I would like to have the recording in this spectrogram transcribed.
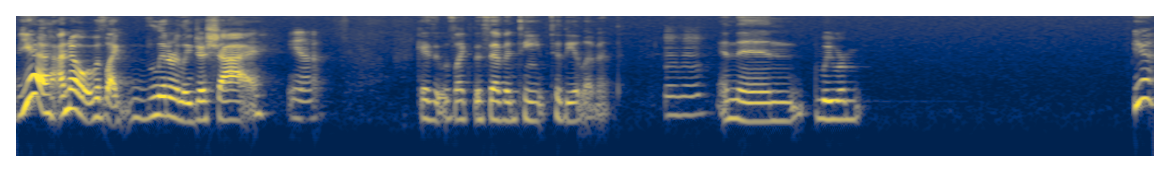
yeah, I know. It was like literally just shy Yeah. because it was like the 17th to the 11th. hmm and then we were yeah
